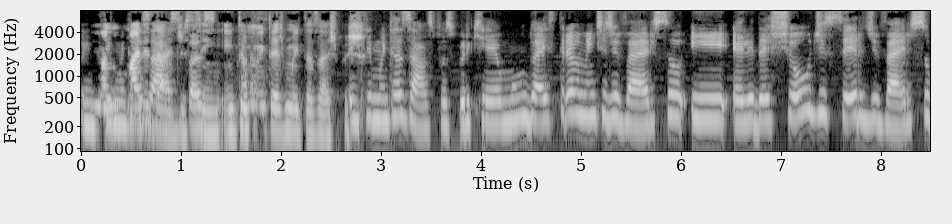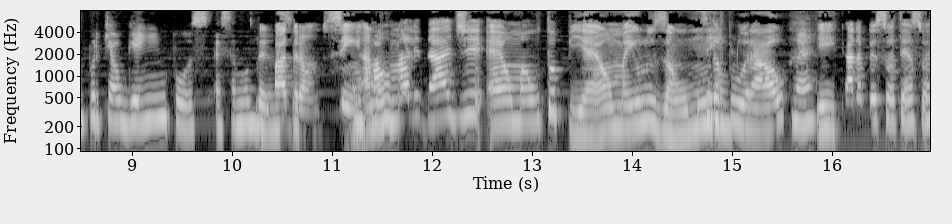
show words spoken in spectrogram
Entre muitas aspas. sim. Entre muitas, muitas aspas. Entre muitas aspas, porque o mundo é extremamente diverso e ele deixou de ser diverso porque alguém impôs essa mudança. Um padrão, sim. Um a padrão. normalidade é uma utopia, é uma ilusão. O mundo é sim. é plural né? e cada pessoa tem a sua,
